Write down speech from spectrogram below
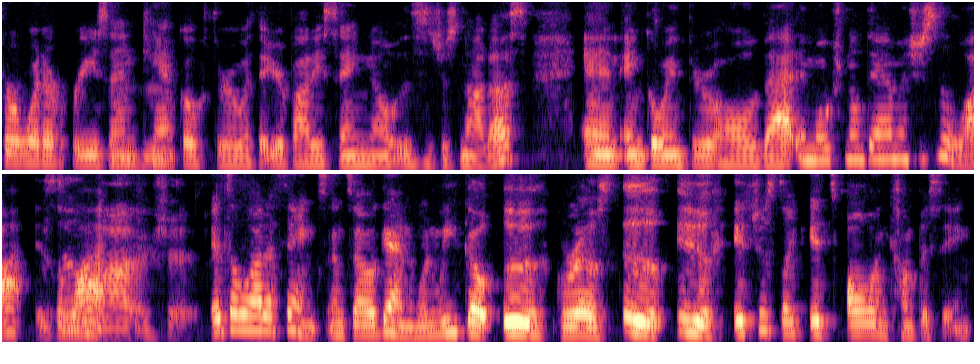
for whatever reason Mhm. can't go through with it your body's saying no this is just not us and and going through all of that emotional damage is a lot it's, It's a lot of shit. it's a lot of things. And so again, when we go, ugh, gross, ugh, ugh, it's just like it's all encompassing.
